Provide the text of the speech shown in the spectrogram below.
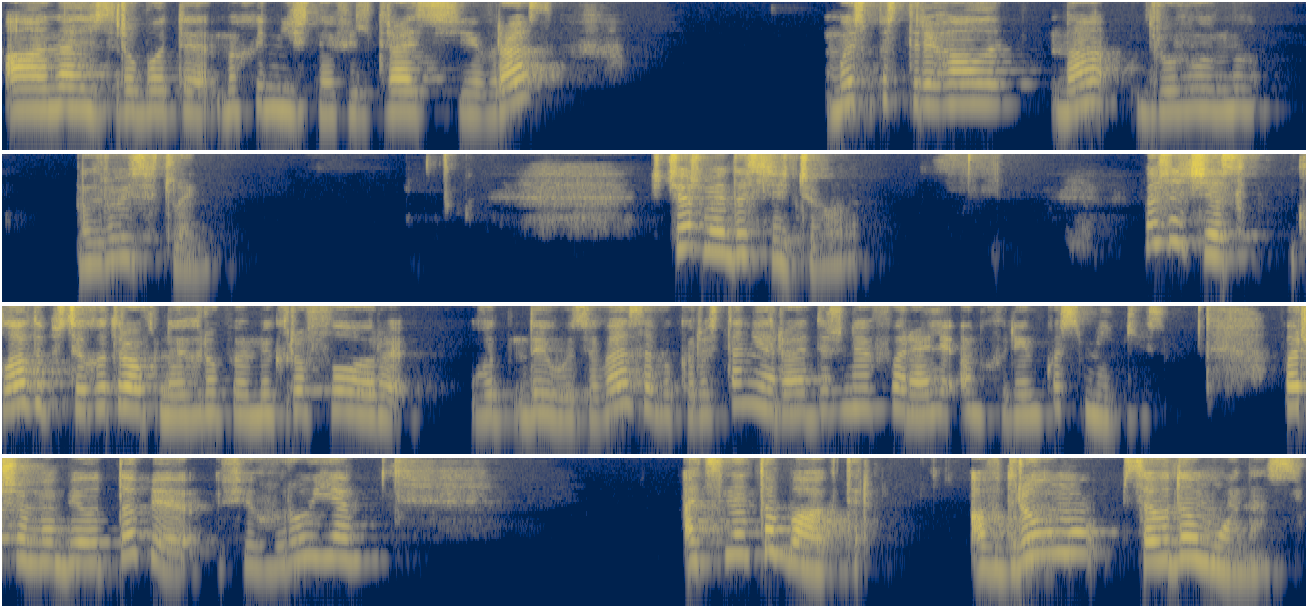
а аналіз роботи механічної фільтрації враз ми спостерігали на, другому, на другій світлині. Що ж ми досліджували? Визначення складу психотрофної групи мікрофлори води за використання райдужної форелі Онхорінкос мікіс. В першому біотопі фігурує ацинетобактер, а в другому псевдомонас.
